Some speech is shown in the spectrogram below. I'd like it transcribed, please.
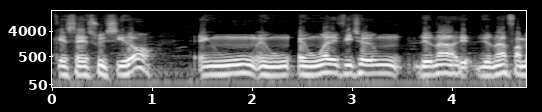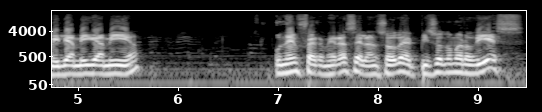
que se suicidó en un, en un, edificio de, de, una, de una familia amiga mía. Una enfermera se lanzó desde el piso número 10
